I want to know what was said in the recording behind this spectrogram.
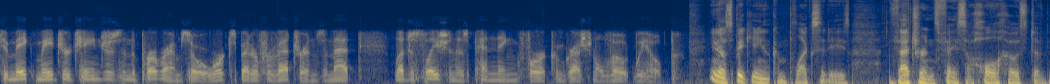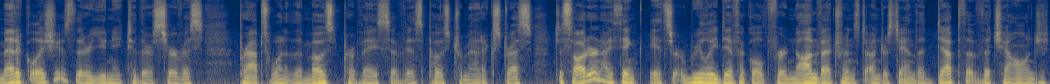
to make major changes in the program so it works better for veterans, and that legislation is pending for a congressional vote, we hope. You know, speaking of complexities, veterans face a whole host of medical issues that are unique to their service. Perhaps one of the most pervasive is post traumatic stress disorder. And I think it's really difficult for non veterans to understand the depth of the challenge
